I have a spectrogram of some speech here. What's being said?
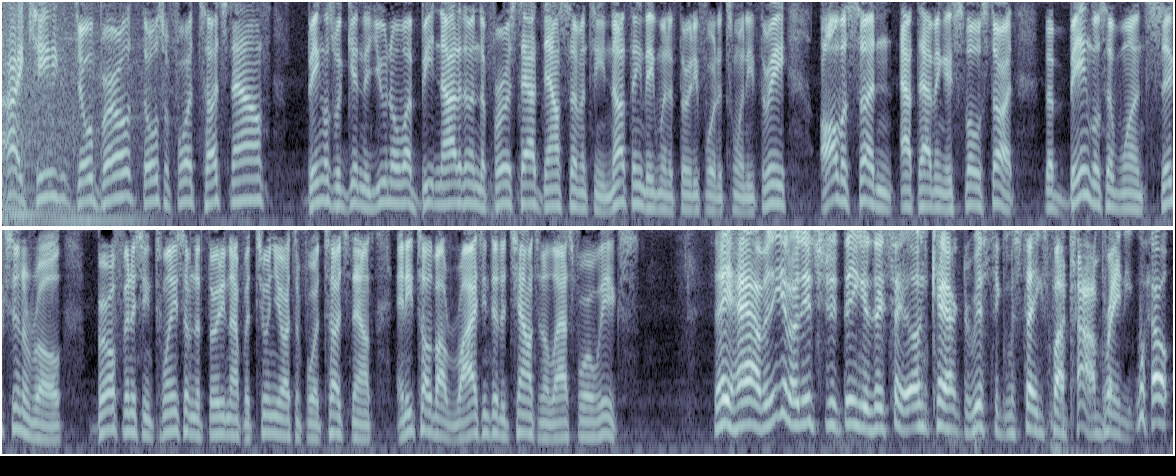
All right, Key. Joe Burrow throws for four touchdowns. Bengals were getting the you know what beaten out of them in the first half, down 17 nothing. They win at 34 to 23. All of a sudden, after having a slow start, the Bengals have won six in a row. Burrow finishing 27 to 39 for 200 yards and four touchdowns, and he talked about rising to the challenge in the last four weeks. They have, and you know the interesting thing is they say uncharacteristic mistakes by Tom Brady. Well,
